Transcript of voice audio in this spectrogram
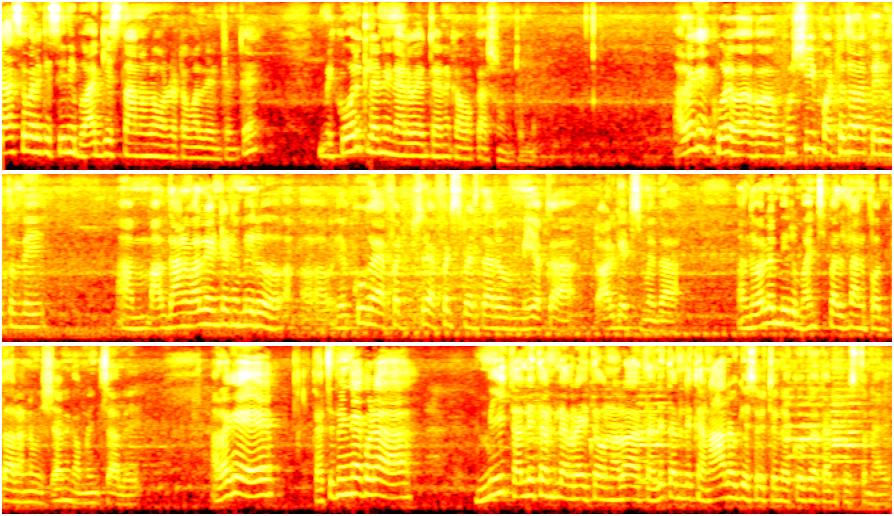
రాశి వాళ్ళకి శని భాగ్యస్థానంలో ఉండటం వల్ల ఏంటంటే మీ కోరికలన్నీ నెరవేర్చడానికి అవకాశం ఉంటుంది. అలాగే కృషి పట్టుదల పెరుగుతుంది. దానివల్ల ఏంటంటే మీరు ఎక్కువగా ఎఫర్ట్స్ ఎఫర్ట్స్ పెడతారు మీ యొక్క టార్గెట్స్ మీద. అందువల్ల మీరు మంచి ఫలితాన్ని పొందుతారన్న విషయాన్ని గమనించాలి. అలాగే ఖచ్చితంగా కూడా మీ తల్లిదండ్రులు ఎవరైతే ఉన్నారో ఆ తల్లిదండ్రులకి అనారోగ్య సూచనలు ఎక్కువగా కనిపిస్తున్నాయి.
